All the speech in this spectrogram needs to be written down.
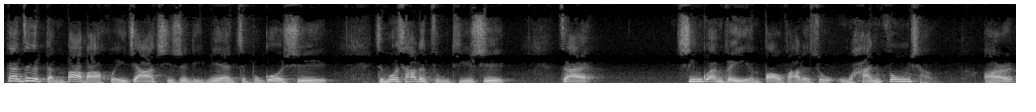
但这个《等爸爸回家》其实里面只不过是，只不过是它的主题是在。新冠肺炎爆发的时候，武汉封城，而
